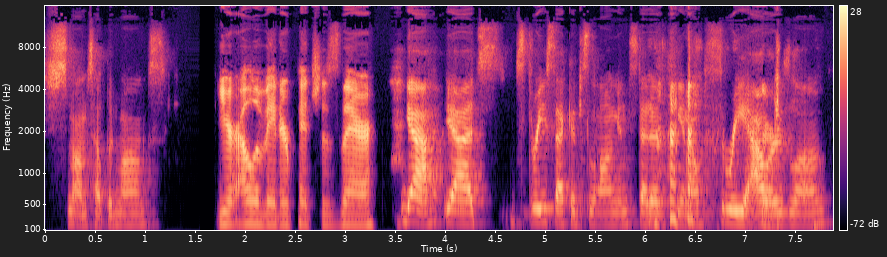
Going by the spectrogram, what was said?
just moms helping moms your elevator pitch is there. Yeah, yeah, it's it's three seconds long instead of you know three hours long.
